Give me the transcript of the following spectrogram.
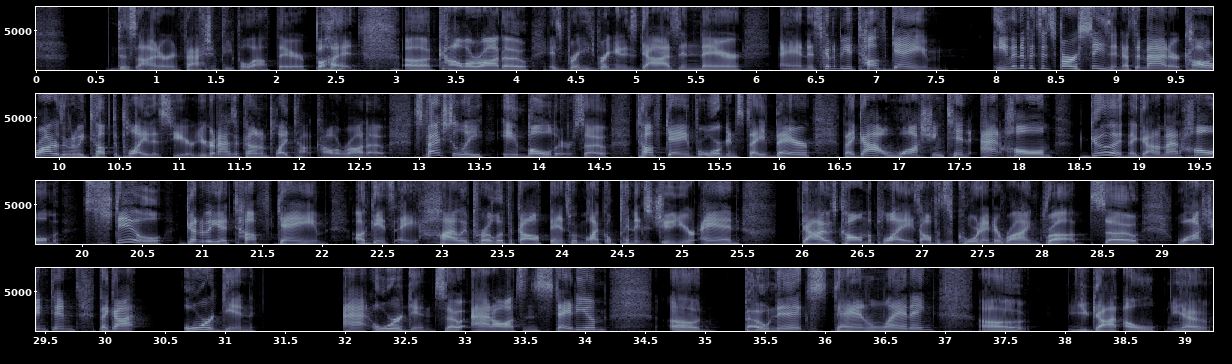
designer and fashion people out there. But uh, Colorado is bring, he's bringing his guys in there, and it's going to be a tough game even if it's its first season, doesn't matter. Colorado's going to be tough to play this year. You're going to have to come and play Colorado, especially in Boulder. So tough game for Oregon State there. They got Washington at home. Good. They got them at home. Still going to be a tough game against a highly prolific offense with Michael Penix Jr. and guy who's calling the plays, offensive coordinator Ryan Grubb. So Washington, they got Oregon at Oregon. So at Autzen Stadium, uh, Bo Nix, Dan Lanning, uh, you got a you know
